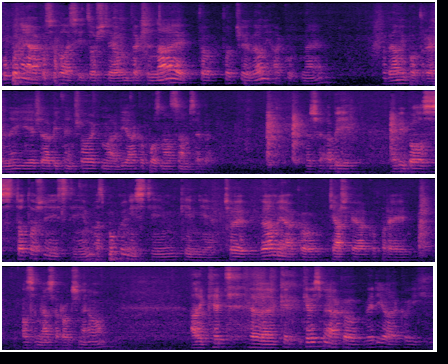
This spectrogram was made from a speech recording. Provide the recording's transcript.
úplne ako súhlasiť so Števom, takže naj, to, to, čo je veľmi akutné a veľmi potrebné, je, že aby ten človek mladý ako poznal sám seba. Takže aby, aby bol stotočný s tým a spokojný s tým, kým je. Čo je veľmi ako ťažké ako pre 18-ročného. Ale keď, eh, keď, keby sme ako vedeli ako ich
